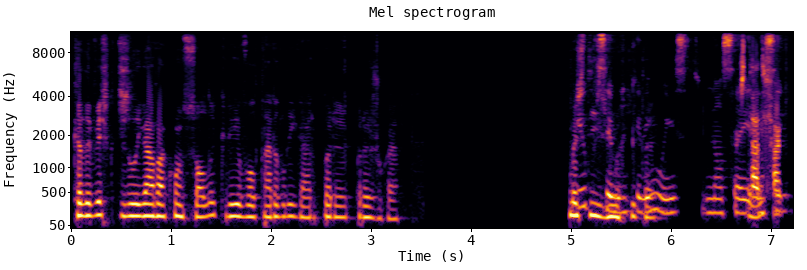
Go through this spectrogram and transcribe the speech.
cada vez que desligava a consola queria voltar a ligar para, para jogar. Mas eu percebo um bocadinho isso. Não sei, Está facto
